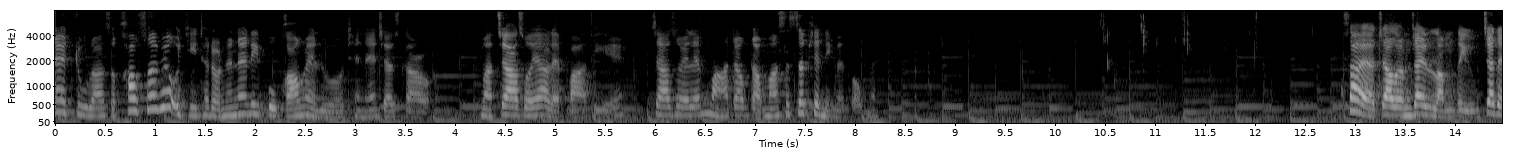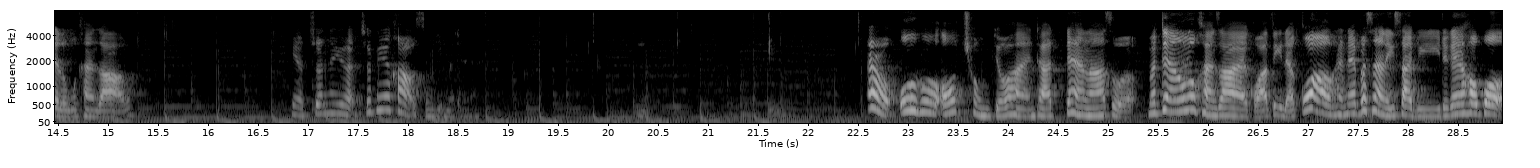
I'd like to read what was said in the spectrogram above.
နဲ့တူလားဆိုခောက်ဆွဲပြုတ်အကြီးထက်တော့နည်းနည်းလေးပိုကောင်းတယ်လို့တော့ထင်တယ် just ကတော့ဒီမှာကြာဆွဲရလဲပါသေးတယ်ကြာဆွဲလဲမာတောက်တောက်မာဆက်ဆက်ဖြစ်နေမယ်ပုံမယ်အစရကြောက်တယ်မကြိုက်လို့လားမသိဘူးကြက်တယ်လို့မခံစားဘူးပြီးတော့ကျွန်းနဲ့ရွက်ကျွန်းနဲ့ကတော့အဆင်ပြေမှာတယ် အဲ့တော့ overall ခြုံပြောရရင်ဒါတန်လားဆိုတော့မတန်ဘူးလို့ခံစားရဲကွာတိတယ်ကိုယ့်အောင်နည်းနည်းပတ်စံလေးစိုက်ပြီးတကယ်ဟော့ပေါ့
